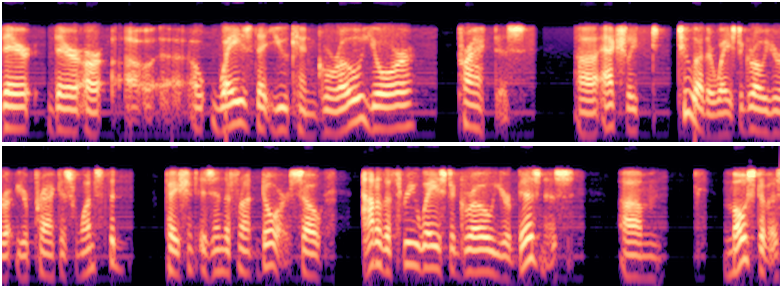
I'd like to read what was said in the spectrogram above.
there there are uh, uh, ways that you can grow your practice. Uh, actually, two other ways to grow your your practice once the patient is in the front door. So, out of the three ways to grow your business, um, most of us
